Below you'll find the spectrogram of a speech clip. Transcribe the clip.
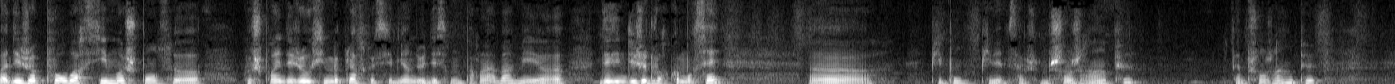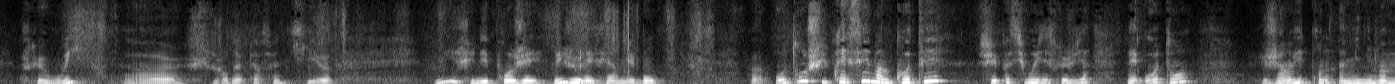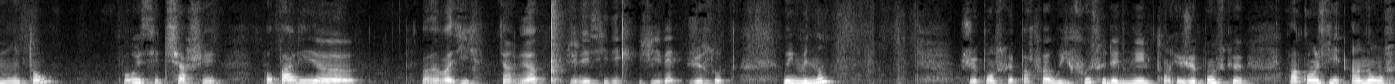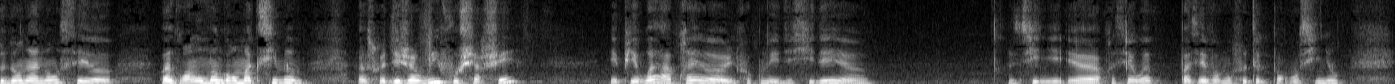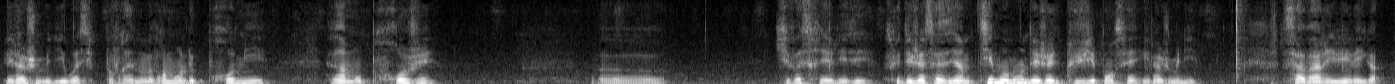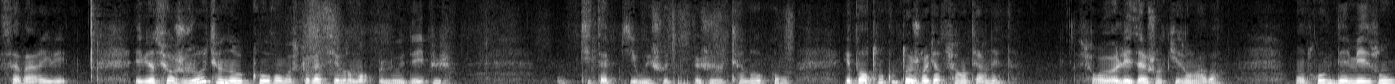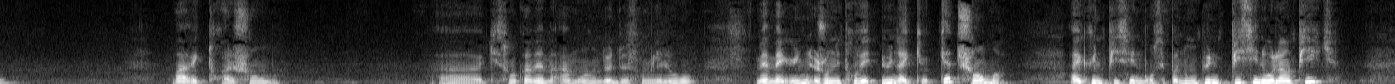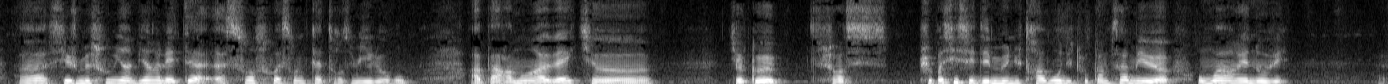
bah, déjà pour voir si moi je pense euh, que je pourrais déjà aussi me plaire, parce que c'est bien de descendre par là-bas, mais euh, déjà de voir comment c'est. Euh, puis bon, puis même ça me changera un peu. Ça me changera un peu. Parce que oui, je suis le genre de personne qui... oui, j'ai des projets, oui, je les faire, mais bon, autant je suis pressée d'un côté, je sais pas si vous voyez ce que je veux dire, mais autant j'ai envie de prendre un minimum mon temps pour essayer de chercher, pour pas aller. Euh, bah, vas-y, tiens, hop, j'ai décidé, j'y vais, je saute. Oui, mais non. Je pense que parfois, oui, il faut se donner le temps. Et je pense que, enfin, quand je dis un an, on se donne un an, c'est euh, au moins grand maximum. Parce que déjà, oui, il faut chercher. Et puis, ouais, après, euh, une fois qu'on est décidé, de signer, et après, c'est ouais, vraiment sauter le port en signant. Et là, je me dis, ouais, c'est vraiment le premier, vraiment projet euh, qui va se réaliser. Parce que déjà, ça faisait un petit moment déjà que j'y pensais. Et là, je me dis, ça va arriver, les gars, ça va arriver. Et bien sûr, je vous tiendrai au courant, parce que là, c'est vraiment le début. Petit à petit, oui, je, je vous tiendrai au courant. Et pourtant, quand je regarde sur Internet, sur euh, les agences qu'ils ont là-bas, on trouve des maisons avec trois chambres euh, qui sont quand même à moins de 200 000 euros. Même une, j'en ai trouvé une avec quatre chambres, avec une piscine. Bon, c'est pas non plus une piscine olympique. Euh, si je me souviens bien, elle était à 174 000 euros. Apparemment avec euh, quelques... Je sais pas si c'est des menus travaux des trucs comme ça, mais au moins à rénover.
